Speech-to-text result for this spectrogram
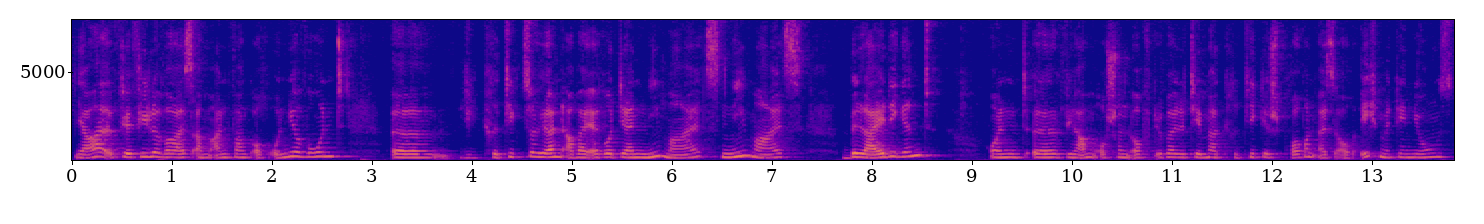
Ja, für viele war es am Anfang auch ungewohnt, äh, die Kritik zu hören, aber er wird ja niemals, niemals beleidigend. Und äh, wir haben auch schon oft über das Thema Kritik gesprochen, also auch ich mit den Jungs.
